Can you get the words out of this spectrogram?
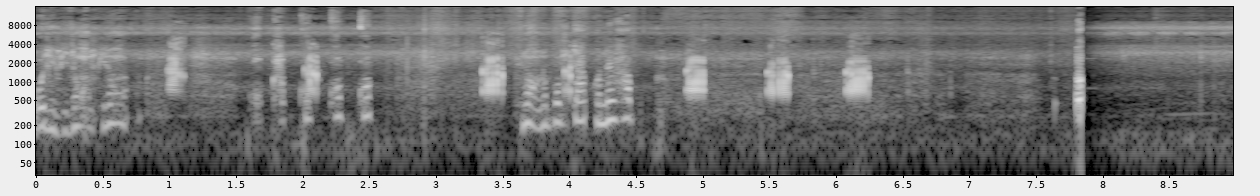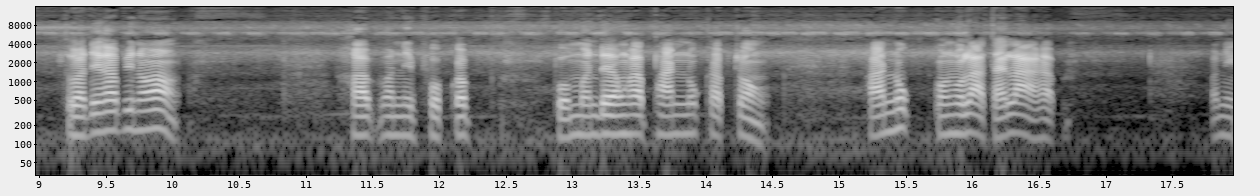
อ้ยนี่พี่น้องพี่น้องครบครับครบครบพี่น้องนะผมจับก่อนนะครับ สวัสดีครับพี่น้อง ครับวันนี้พบกับผมเหมือนเดิมครับพันนุกครับช่องพันนุกกองโทราสายล่าครับ วันนี้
